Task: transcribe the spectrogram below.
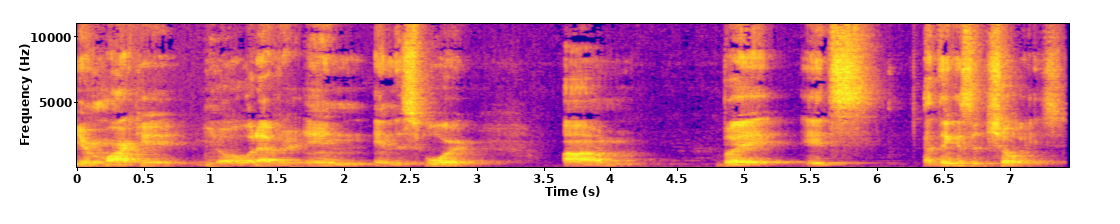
your market, you know, whatever in in the sport. Um, but it's I think it's a choice.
